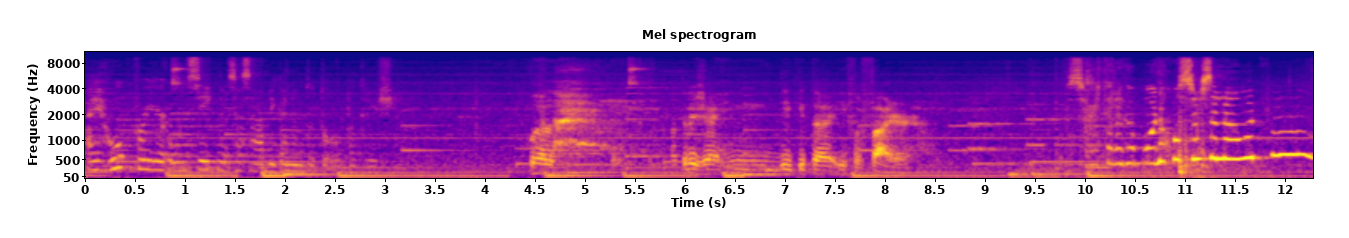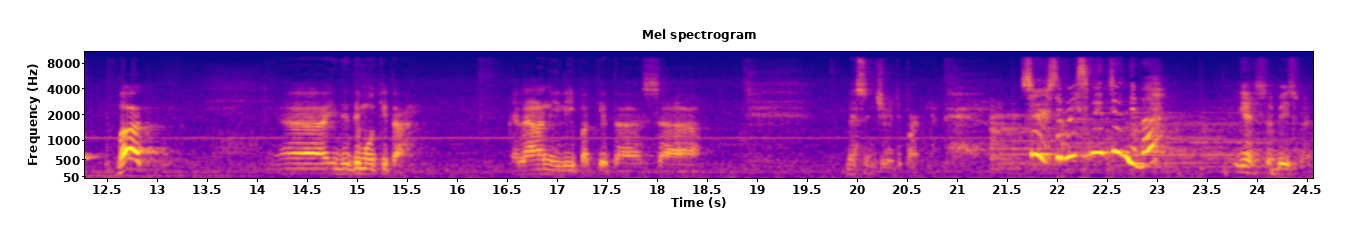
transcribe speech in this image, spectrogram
I hope for your own sake nagsasabi ka ng totoo, Patricia. Well, Patricia, hindi kita ifa-fire. Sir, talaga po. Naku, sir, salamat po. But, uh, i-demote kita. Kailangan ilipat kita sa messenger department. Sir, sa basement yun, di ba? Yes, sa basement.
